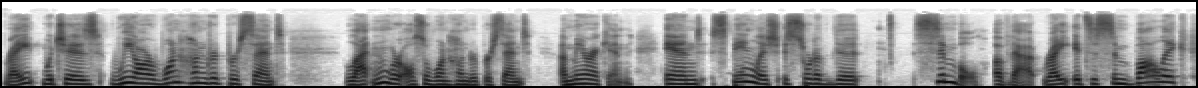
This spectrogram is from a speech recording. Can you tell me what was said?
right? Which is we are 100% Latin. We're also 100% American. And Spanglish is sort of the symbol of that, right? It's a symbolic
